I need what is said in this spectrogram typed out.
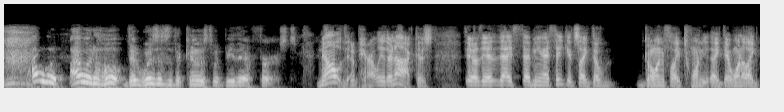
I would, I would hope that Wizards of the Coast would be there first. no, apparently they're not because you know they, they, I mean I think it's like the going for like twenty like they want to like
